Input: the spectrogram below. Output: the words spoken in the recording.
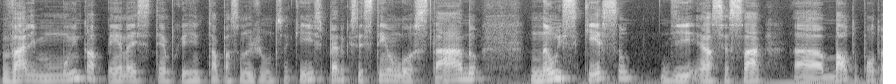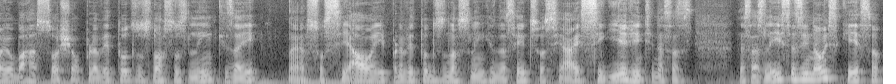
vale muito a pena esse tempo que a gente está passando juntos aqui. Espero que vocês tenham gostado. Não esqueçam de acessar uh, ah, balto.io barra social para ver todos os nossos links aí, né, social aí, para ver todos os nossos links das redes sociais, seguir a gente nessas nessas listas e não esqueçam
